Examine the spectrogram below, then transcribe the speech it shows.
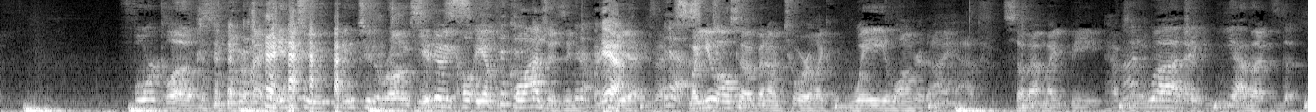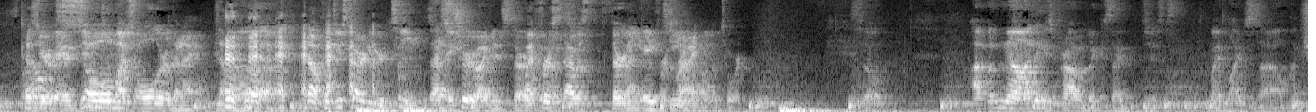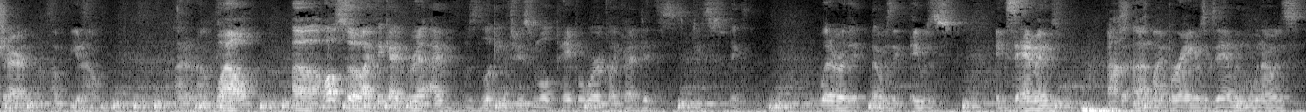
four clubs into into the wrong You're doing cities. col- you have collages in your brain. Yeah. yeah, exactly. Yeah. But you also have been on tour like way longer than I have, so that might be have something. Well, I- yeah, but because you're okay, so much older than I am. No, no, because you started your teens. That's right? true. I did start. My when first, I was 30 yeah, the first 18, time I yeah. went on tour. So, uh, but no, I think it's probably because I just my lifestyle. I'm Sure. I'm, you know, I don't know. Well, uh, also, I think I read. I was looking through some old paperwork, like I did this, these, whatever they, that was. It was examined. Uh, my brain was examined when I was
